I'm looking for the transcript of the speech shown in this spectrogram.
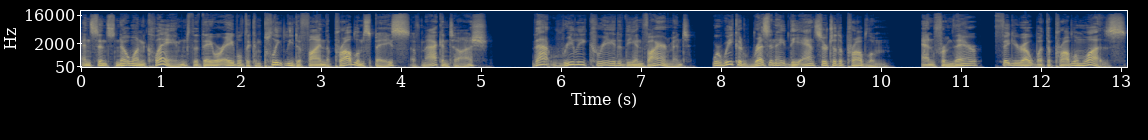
And since no one claimed that they were able to completely define the problem space of Macintosh, that really created the environment where we could resonate the answer to the problem, and from there, figure out what the problem was.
